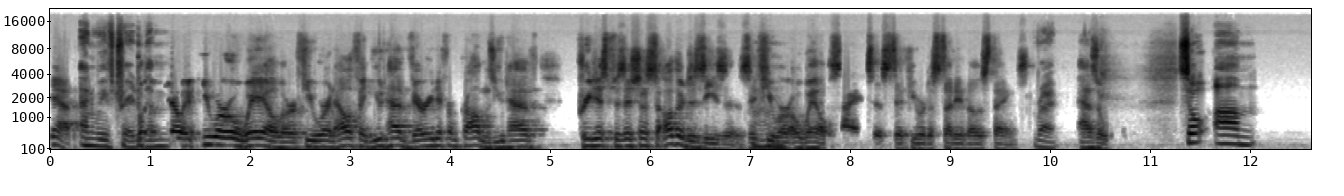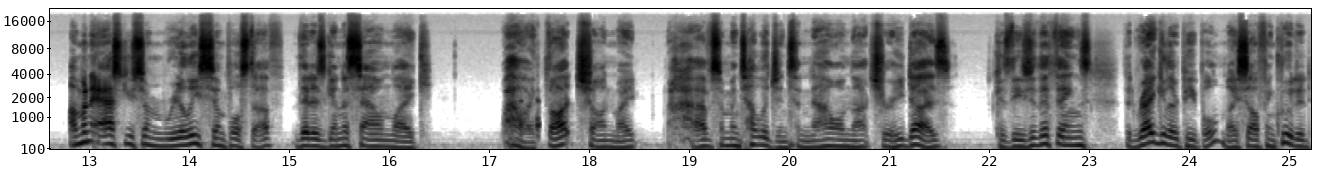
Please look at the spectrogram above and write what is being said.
yeah and we've traded But, them. you know, if you were a whale or if you were an elephant, you'd have very different problems. You'd have predispositions to other diseases if you Mhm. were a whale scientist, if you were to study those things Right. as a So, um, I'm going to ask you some really simple stuff that is going to sound like, wow, I thought Sean might have some intelligence, and now I'm not sure he does. Because these are the things that regular people, myself included,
